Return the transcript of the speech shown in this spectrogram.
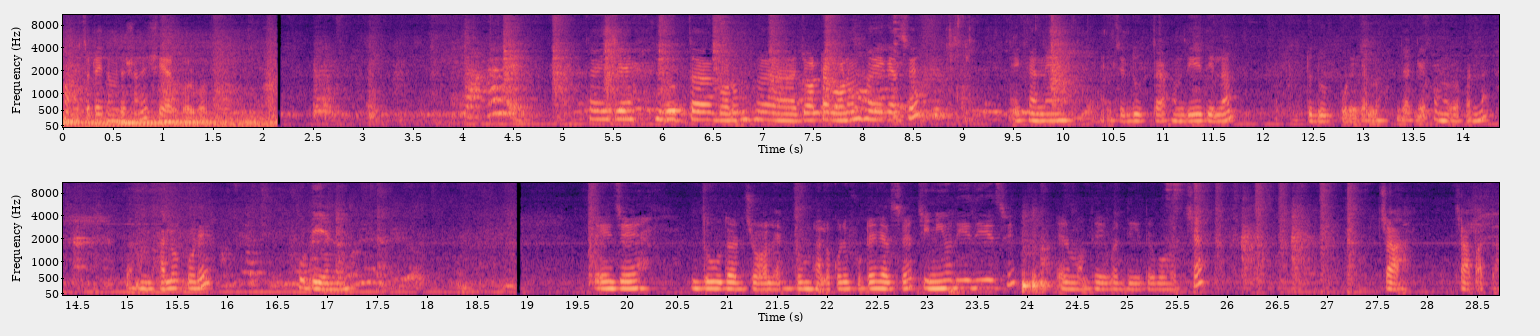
সমস্তটাই তোমাদের সঙ্গে শেয়ার করব। তো এই যে দুধটা গরম জলটা গরম হয়ে গেছে। এখানে যে দুধটা এখন দিয়ে দিলাম। একটু দুধ পড়ে গেল। যাকে কোনো ব্যাপার না। এখন ভালো করে ফুটিয়ে নিই। এই যে দুধ আর জল একদম ভালো করে ফুটে গেছে। চিনিও দিয়ে দিয়েছি। এর মধ্যে এবার দিয়ে দেবো হচ্ছে চা চা পাতা।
